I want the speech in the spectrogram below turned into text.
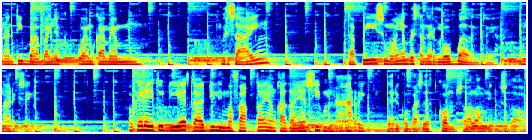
nanti banyak UMKM yang bersaing, tapi semuanya berstandar global gitu ya. Menarik sih. Oke deh itu dia tadi 5 fakta yang katanya sih menarik dari kompas.com soal Omnibus Law.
